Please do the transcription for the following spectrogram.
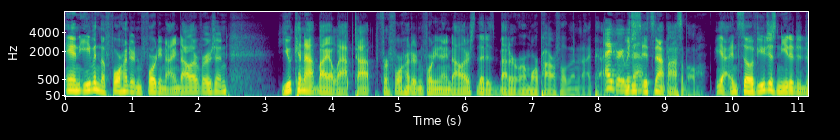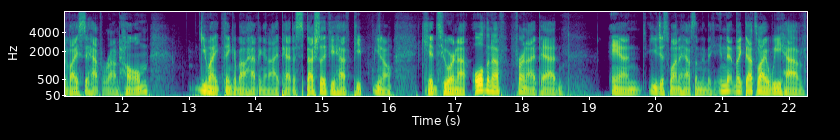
and even the $449 version, you cannot buy a laptop for $449 that is better or more powerful than an iPad. I agree You with just- that. It's not possible. Yeah, and so if you just needed a device to have around home, you might think about having an iPad, especially if you have people, you know, kids who are not old enough for an iPad and you just want to have something that, and that, like that's why we have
